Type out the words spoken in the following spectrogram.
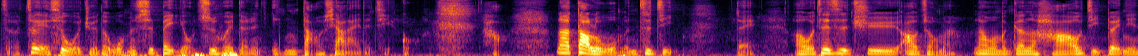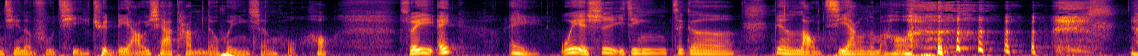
则，这也是我觉得我们是被有智慧的人引导下来的结果。好，那到了我们自己，对。啊，我这次去澳洲嘛，那我们跟了好几对年轻的夫妻去聊一下他们的婚姻生活，吼，所以，哎，哎，我也是已经这个变成老姜了嘛，哈，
